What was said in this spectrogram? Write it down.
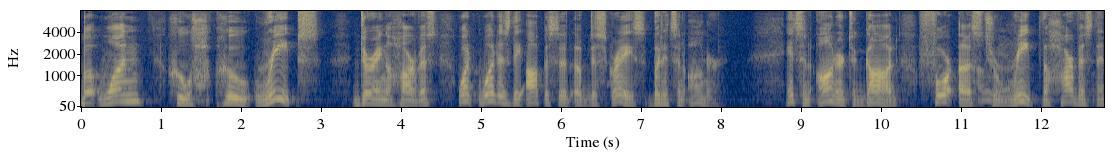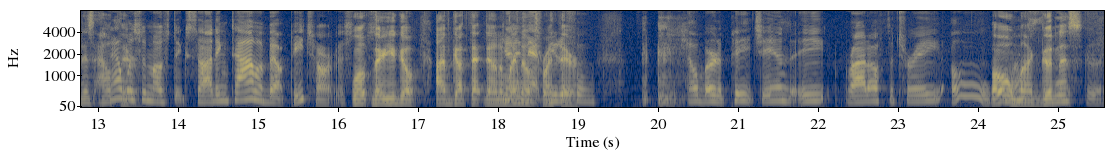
But one who who reaps during a harvest, what what is the opposite of disgrace? But it's an honor. It's an honor to God for us oh, to reap the harvest that is out Oh, That there. was the most exciting time about peach harvest. well, there you go. I've got that down in my notes that right there. beautiful Elberta peach in to eat right off the tree. Oh. Oh my goodness. good.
